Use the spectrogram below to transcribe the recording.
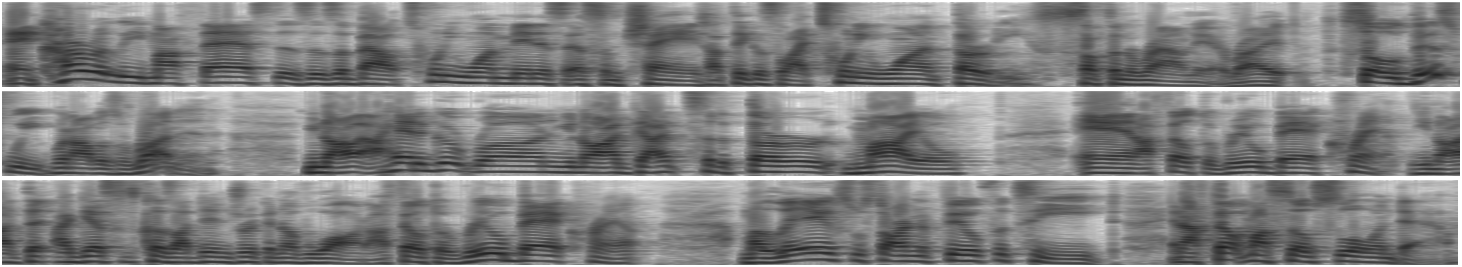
And currently, my fastest is about 21 minutes and some change. I think it's like 21, 30, something around there, right? So this week, when I was running, you know, I had a good run. You know, I got to the third mile and I felt a real bad cramp. You know, I, th- I guess it's because I didn't drink enough water. I felt a real bad cramp. My legs were starting to feel fatigued, and I felt myself slowing down.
